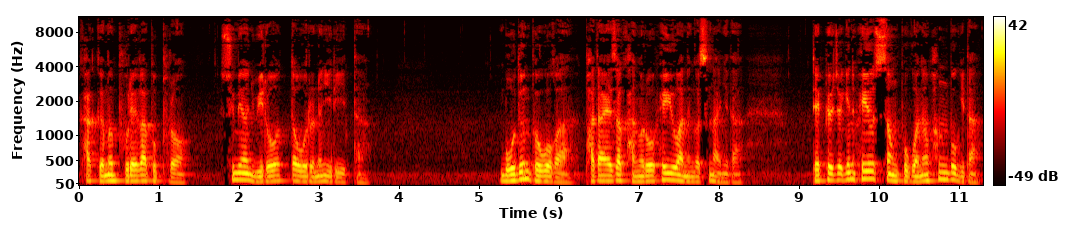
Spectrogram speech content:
가끔은 불에가 부풀어 수면 위로 떠오르는 일이 있다. 모든 보고가 바다에서 강으로 회유하는 것은 아니다. 대표적인 회유성 보고는 황복이다.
